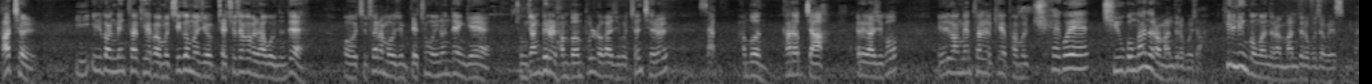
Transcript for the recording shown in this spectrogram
밭을 이 일광 멘탈 케어밤을 지금은 지금 제초 작업을 하고 있는데 어, 집사람하고 지금 대충 의논된 게 중장비를 한번 불러가지고 전체를 싹 한번 갈아엎자. 그래가지고 일광 멘탈 케어팜을 최고의 치유 공간으로 만들어 보자. 힐링 공간으로 만들어 보자고 했습니다.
